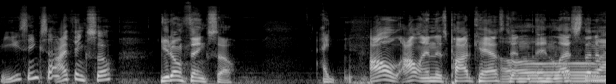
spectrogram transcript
You think so? I think so. You don't think so? I I'll I'll end this podcast in, in less than a Oh, I-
